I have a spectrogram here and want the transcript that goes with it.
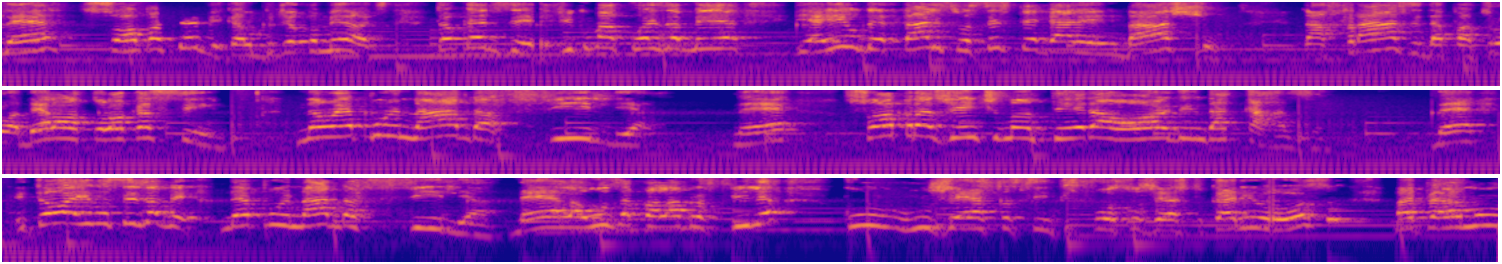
né? Só para servir, que ela não podia comer antes. Então, quer dizer, fica uma coisa meia. E aí, o detalhe, se vocês pegarem aí embaixo, na frase da patroa dela, ela coloca assim: não é por nada, filha, né? Só pra gente manter a ordem da casa né? Então aí você já vê, não é por nada filha, né? Ela usa a palavra filha com um gesto assim, que fosse um gesto carinhoso, mas para não,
